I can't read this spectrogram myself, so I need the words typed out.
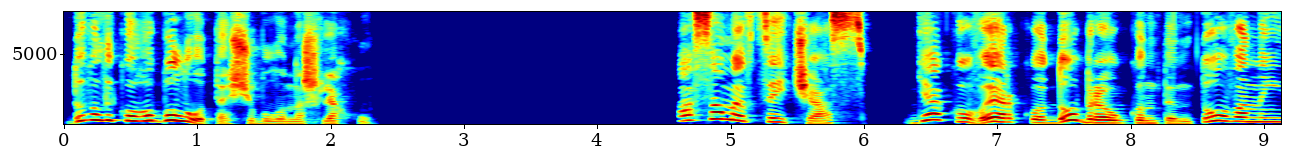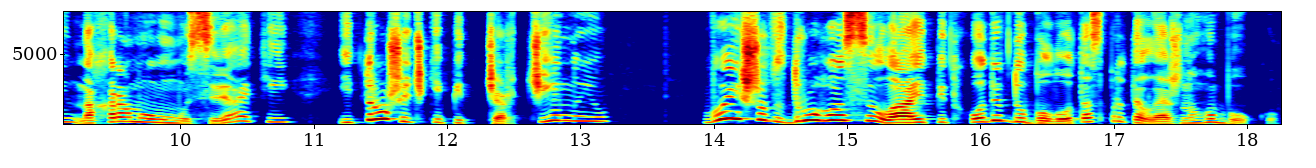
до великого болота, що було на шляху. А саме в цей час дяко Верко, добре уконтентований на храмовому святі і трошечки під чарчиною, вийшов з другого села і підходив до болота з протилежного боку.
